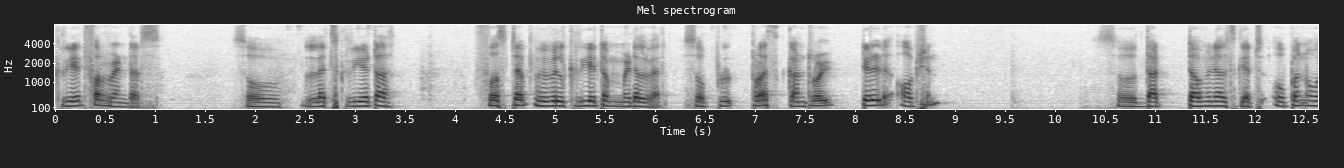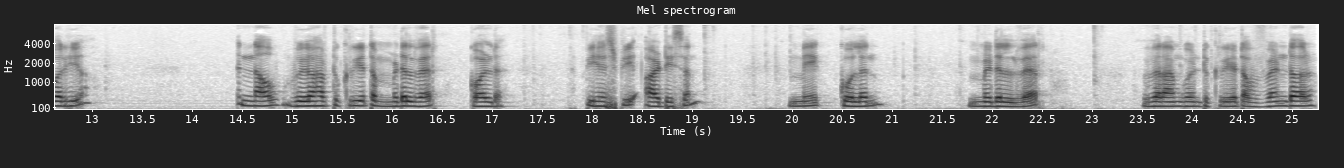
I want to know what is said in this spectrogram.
create for vendors. So let's create a first step. We will create a middleware. So press control tilde option. So that terminals gets open over here. And now we have to create a middleware called php artisan. Make colon middleware where I'm going to create a vendor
